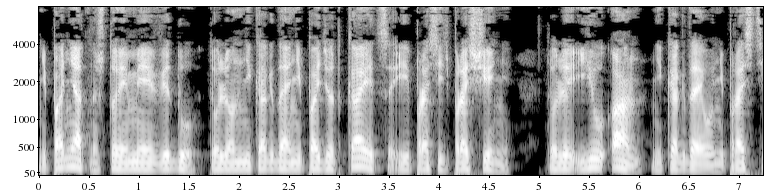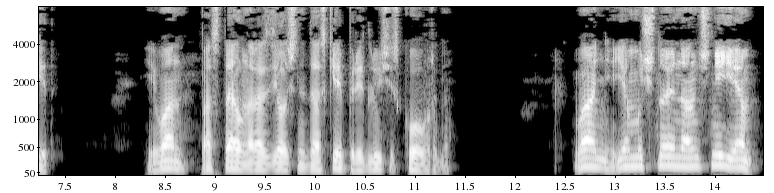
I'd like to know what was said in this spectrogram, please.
Непонятно, что имея в виду, то ли он никогда не пойдет каяться и просить прощения, то ли Юан никогда его не простит. Иван поставил на разделочной доске перед Люси сковороду. «Ваня, я мучное на ночь не ем».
